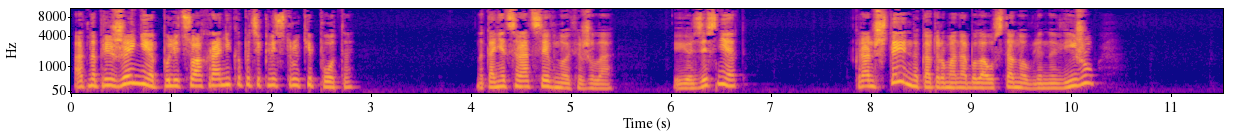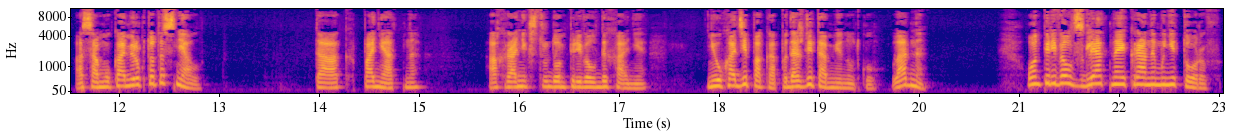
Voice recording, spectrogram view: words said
От напряжения по лицу охранника потекли струйки пота. Наконец рация вновь ожила. Ее здесь нет. Кронштейн, на котором она была установлена, вижу, а саму камеру кто-то снял. Так, понятно. Охранник с трудом перевел дыхание. Не уходи пока, подожди там минутку, ладно? Он перевел взгляд на экраны мониторов.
